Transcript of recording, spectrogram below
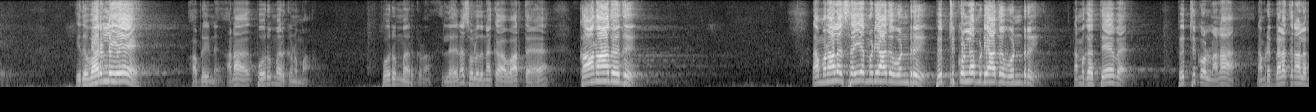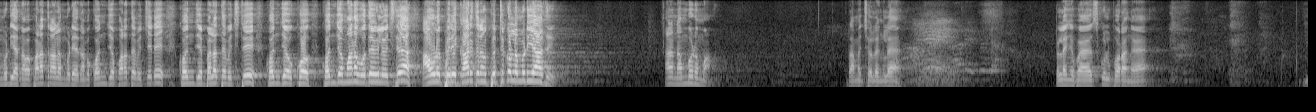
இது வரலையே. அப்படின்னு. ஆனால் பொறுமை இருக்கணுமா? பொறுமை இருக்கணும். இல்லை என்ன சொல்லுதுனாக்கா வார்த்தை காணாதது. நம்மளால செய்ய முடியாத ஒன்று பெற்றுக்கொள்ள முடியாத ஒன்று நமக்கு அது தேவை. பெற்றுக்கொள்ளணும். ஆனால் நம்முடைய பலத்தினால முடியாது நம்ம பணத்தினால முடியாது. நம்ம கொஞ்சம் பணத்தை வச்சுட்டு கொஞ்சம் பலத்தை வச்சுட்டு கொஞ்சம் கொ- கொஞ்சமான உதவிகளை வச்சுட்டு அவ்வளோ பெரிய காரியத்தை நம்ம பெற்றுக்கொள்ள முடியாது. ஆனால் நம்பணுமா? ராம சொல்லுங்களேன். பிள்ளைங்க இப்போ ஸ்கூல் போகிறாங்க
